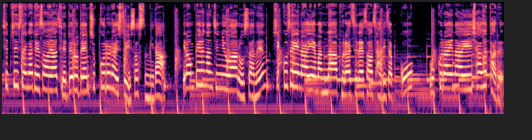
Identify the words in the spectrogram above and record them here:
17세가 돼서야 제대로 된 축구를 할 수 있었습니다. 이런 페르난지뉴와 로사는 19세의 나이에 만나 브라질에서 자리 잡고 우크라이나의 샤흐타르,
